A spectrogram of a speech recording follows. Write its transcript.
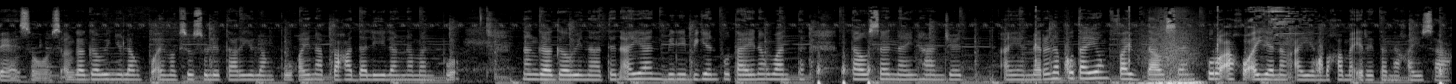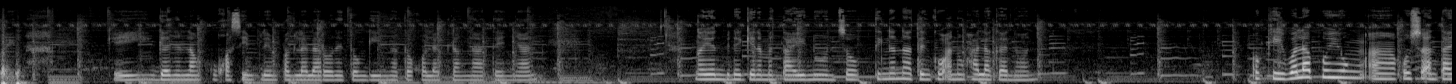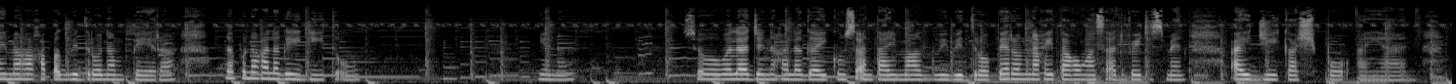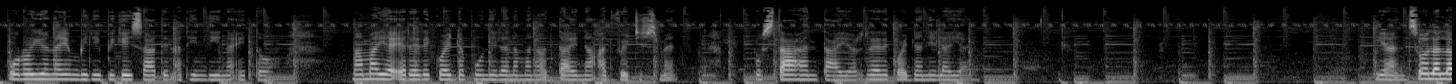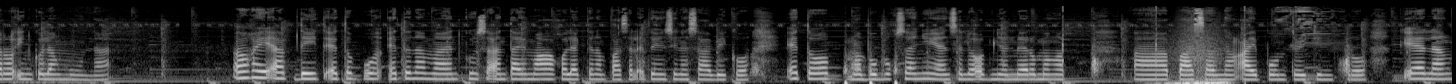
pesos. Ang gagawin nyo lang po ay magsusulitaryo lang po kayo. Napakadali lang naman po ng gagawin natin. Ayan, binibigyan po tayo ng 1,900. Ayan, meron na po tayong 5,000. Puro ako ayan ang ayan, baka mairita na kayo sa akin. Okay, ganyan lang po kasimple yung paglalaro nitong game na to. Collect lang natin yan. Ngayon, binigyan naman tayo nun. So, tingnan natin kung anong halaga nun. Okay, wala po yung uh, kung saan tayo makakapag-withdraw ng pera. Wala po nakalagay dito. Yan o. Oh. So, wala dyan nakalagay kung saan tayo mag-withdraw. Pero, ang nakita ko nga sa advertisement ay Gcash po. Ayan. Puro yun na yung binibigay sa atin at hindi na ito. Mamaya, ire-required na po nila na manood tayo ng advertisement pustahan tayo. Re-record na nila yan. Yan. So, lalaroin ko lang muna. Okay, update. Ito po, ito naman kung saan tayo makakolekta ng puzzle. Ito yung sinasabi ko. Ito, mabubuksan nyo yan. Sa loob nyan, meron mga uh, puzzle ng iPhone 13 Pro. Kaya lang,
